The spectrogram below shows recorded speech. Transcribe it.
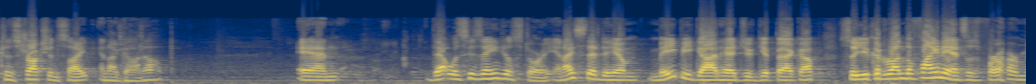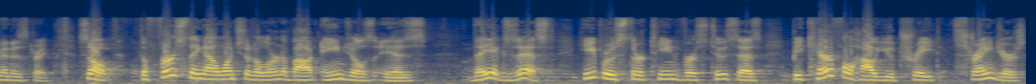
construction site, and I got up. And that was his angel story. And I said to him, maybe God had you get back up so you could run the finances for our ministry. So, the first thing I want you to learn about angels is they exist. Hebrews 13, verse 2 says, Be careful how you treat strangers,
